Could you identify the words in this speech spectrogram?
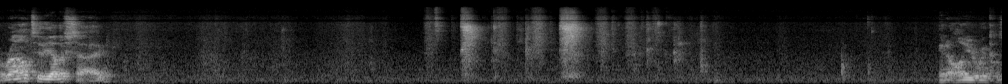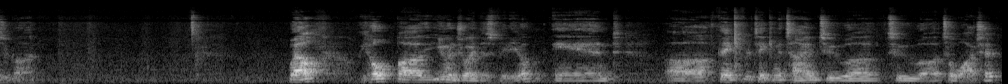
around to the other side. And all your wrinkles are gone. Well, we hope uh, you enjoyed this video and uh, thank you for taking the time to, uh, to, uh, to watch it.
